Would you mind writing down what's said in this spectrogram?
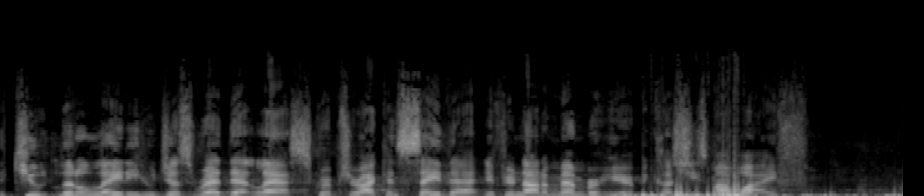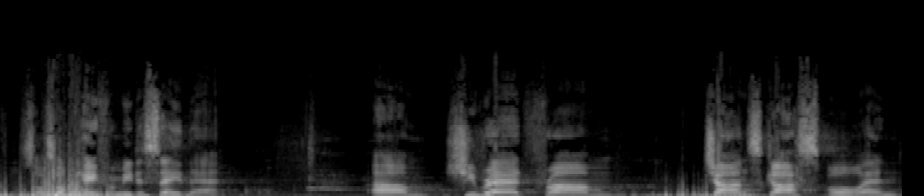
the cute little lady who just read that last scripture, I can say that if you're not a member here because she's my wife. So it's okay for me to say that. Um, she read from John's Gospel, and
